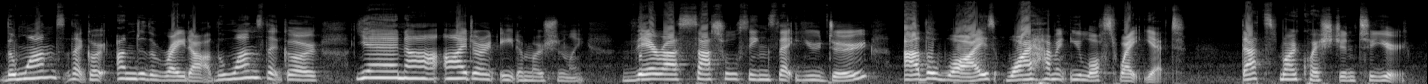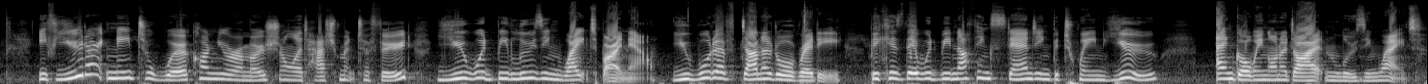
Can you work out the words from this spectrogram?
the ones that go under the radar, the ones that go, yeah, nah, I don't eat emotionally. There are subtle things that you do. Otherwise, why haven't you lost weight yet? That's my question to you. If you don't need to work on your emotional attachment to food, you would be losing weight by now. You would have done it already because there would be nothing standing between you and going on a diet and losing weight.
